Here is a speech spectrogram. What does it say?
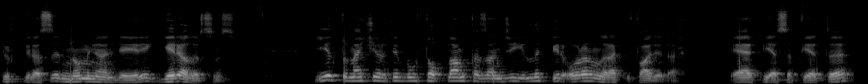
Türk Lirası nominal değeri geri alırsınız. Yield to maturity bu toplam kazancı yıllık bir oran olarak ifade eder. Eğer piyasa fiyatı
